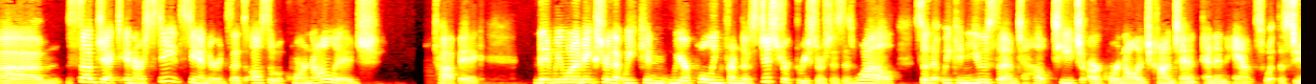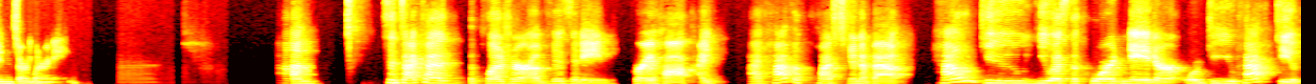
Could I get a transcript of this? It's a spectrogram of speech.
um, subject in our state standards that's also a core knowledge topic, then we want to make sure that we can we are pulling from those district resources as well so that we can use them to help teach our core knowledge content and enhance what the students are learning um, since i've had the pleasure of visiting grayhawk i i have a question about how do you as the coordinator or do you have to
